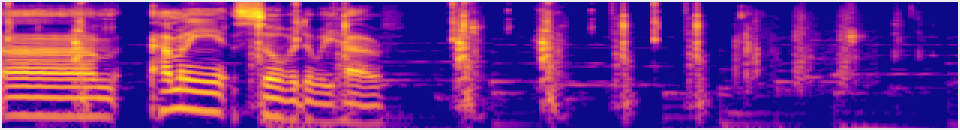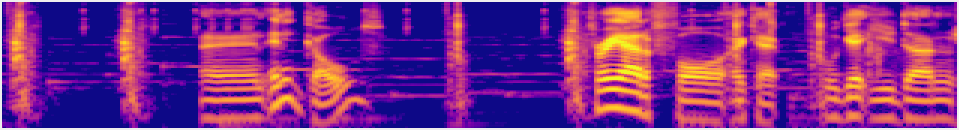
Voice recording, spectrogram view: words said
Um, how many silver do we have? And any gold? Three out of four. Okay, we'll get you done.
